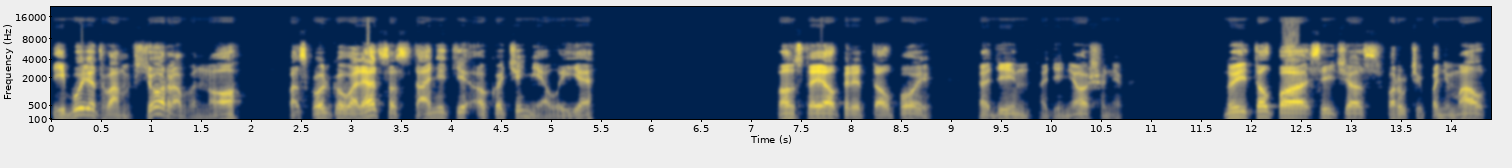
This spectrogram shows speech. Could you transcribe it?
И будет вам все равно, поскольку валяться станете окоченелые. Он стоял перед толпой, один, одинешенек. Но и толпа сейчас, поручик понимал,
